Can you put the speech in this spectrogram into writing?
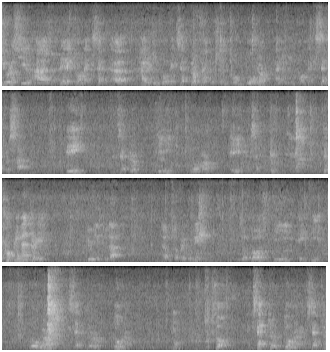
uracil has an electron accept, uh, hydrogen bond acceptor, hydrogen bond donor, hydrogen bond acceptor site. A acceptor, D donor, A acceptor. The complementary unit to that, in terms of recognition, is of course DAD, donor, acceptor, donor. Yeah? So, acceptor, donor, acceptor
